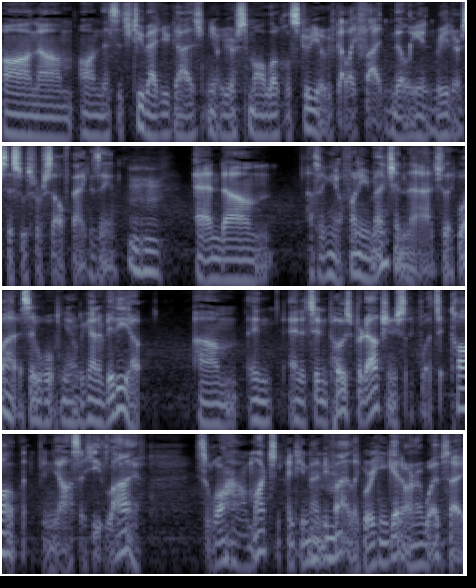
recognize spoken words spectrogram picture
on um, on this. It's too bad you guys, you know, you're a small local studio. We've got like 5 million readers. This was for Self Magazine. And um, I was like, you know, funny you mentioned that. She's like, what? I said, well, you know, we got a video, um, and and it's in post production. She's like, what's it called? Like Vinyasa Heat Live. I said, well, how much? 1995. Like, where you can get it on our website.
